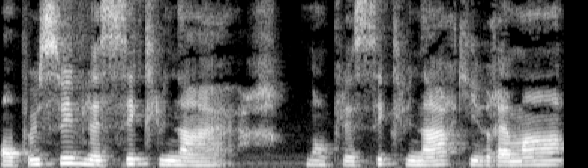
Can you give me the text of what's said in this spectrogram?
on peut suivre le cycle lunaire donc le cycle lunaire qui est vraiment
